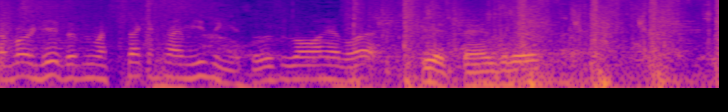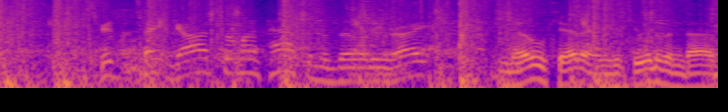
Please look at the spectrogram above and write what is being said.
I've already did. This is my second time using it, so this is all I have left. You a transitive? Good. Thank God for my passive ability, right? No kidding, you would have been dead.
